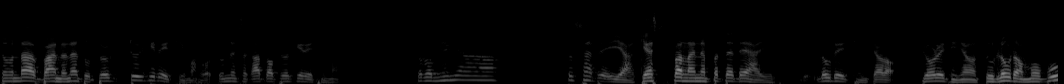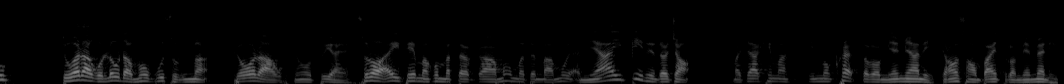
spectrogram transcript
တမန်တော်ဘန်ဒနဲ့သူတွေ့တွေ့ခဲ့တဲ့အချိန်မှာပေါ့သူနဲ့စကားတော့ပြောခဲ့တဲ့အချိန်မှာတော်တော်များများဆက်ဆက်တဲ့အရာ guest spotlight နဲ့ပတ်သက်တဲ့ဟာတွေလုပ်တဲ့အချိန်ကျတော့ပြောတဲ့အချိန်ကျတော့သူလုပ်တာမဟုတ်ဘူးသူကတာကိုလုပ်တာမဟုတ်ဘူးဆိုပြီးမှပြောတာကိုကျွန်တော်တွေ့ရတယ်ဆိုတော့အဲ့ဒီထဲမှာခုမတကာမှုမတမာမှုအများကြီးပြည့်နေတော့ကြောင့် မကြခင်မှာဒီမိုကရက်တော်တော်များများနေကောင်းဆောင်ပိုင်းတော်တော်များများနေ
